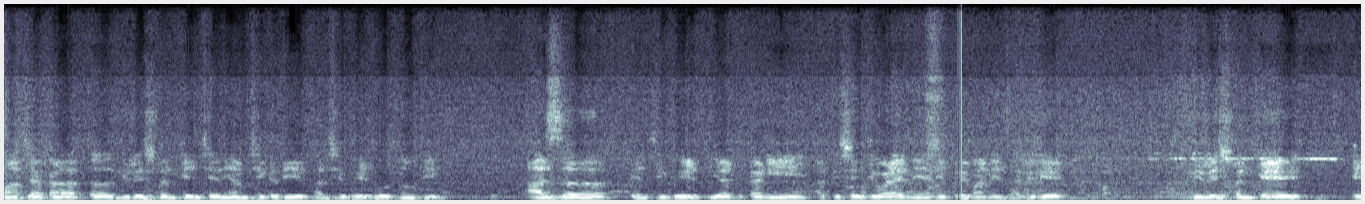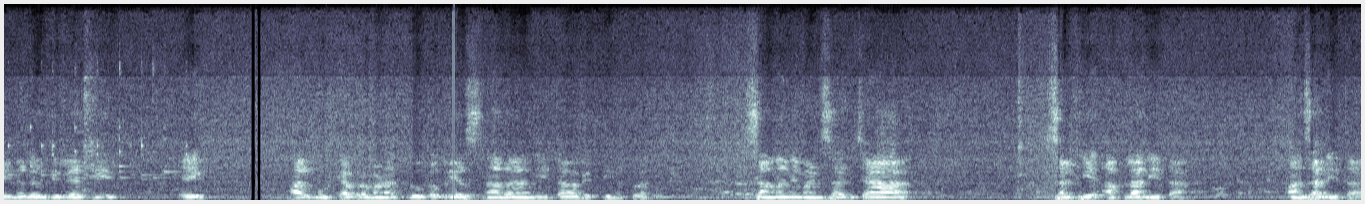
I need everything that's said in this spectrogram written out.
मागच्या काळात निलेश लंकेंची आणि आमची कधी फारशी भेट होत नव्हती. आज यांची त्यांची भेट या ठिकाणी अतिशय जिवाळ्याने आणि प्रेमाने झालेली आहे. निलेश पंके हे नगर जिल्ह्यातील एक फार मोठ्या प्रमाणात लोकप्रिय असणारा नेता व्यक्तिमत्व आहे. सामान्य माणसांच्या साठी आपला नेता माझा नेता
